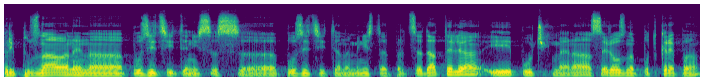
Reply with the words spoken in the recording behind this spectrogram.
припознаване на позициите ни с позициите на министър-председателя и получихме една сериозна подкрепа.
